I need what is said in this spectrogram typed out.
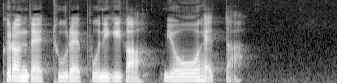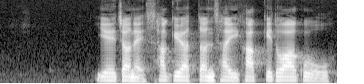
그런데 둘의 분위기가 묘했다. 예전에 사귀었던 사이 같기도 하고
